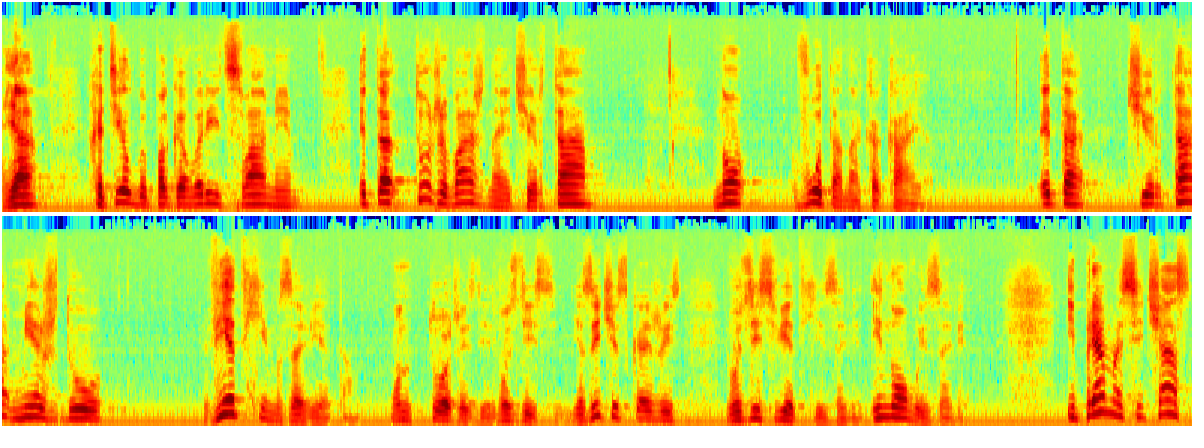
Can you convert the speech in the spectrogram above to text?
я хотел бы поговорить с вами, это тоже важная черта – но вот она какая. Это черта между Ветхим Заветом, он тоже здесь, вот здесь языческая жизнь, вот здесь Ветхий Завет и Новый Завет. И прямо сейчас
